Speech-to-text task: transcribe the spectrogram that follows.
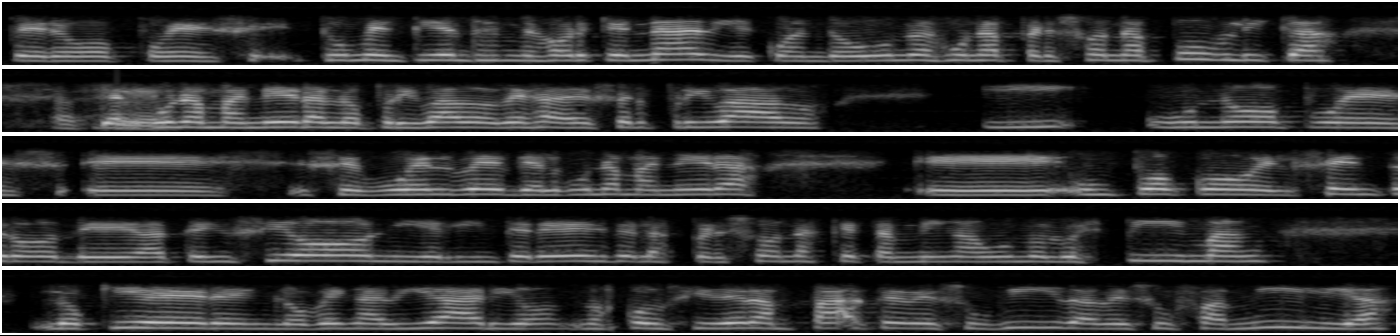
pero pues tú me entiendes mejor que nadie, cuando uno es una persona pública, de alguna manera lo privado deja de ser privado y uno pues eh, se vuelve de alguna manera eh, un poco el centro de atención y el interés de las personas que también a uno lo estiman, lo quieren, lo ven a diario, nos consideran parte de su vida, de su familia,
